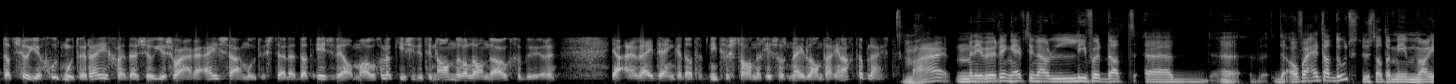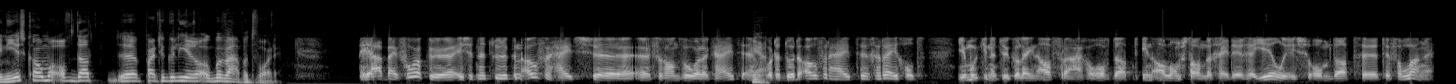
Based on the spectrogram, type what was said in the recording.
dat zul je goed moeten regelen. Daar zul je zware eisen aan moeten stellen. Dat is wel mogelijk. Je ziet het in andere landen ook gebeuren. Ja, en wij denken dat het niet verstandig is als Nederland daarin achterblijft. Maar, meneer Wording, heeft u nou liever dat de overheid dat doet? Dus dat er meer mariniers komen... of dat de particulieren ook bewapend worden? Ja, bij voorkeur is het natuurlijk een overheidsverantwoordelijkheid uh, en wordt het door de overheid uh, geregeld. Je moet je natuurlijk alleen afvragen of dat in alle omstandigheden reëel is om dat uh, te verlangen.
